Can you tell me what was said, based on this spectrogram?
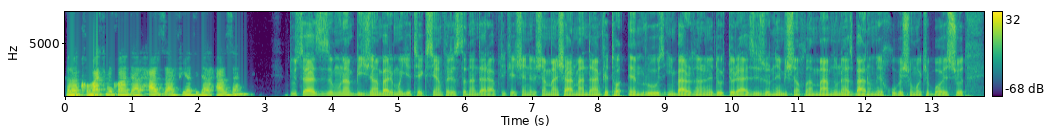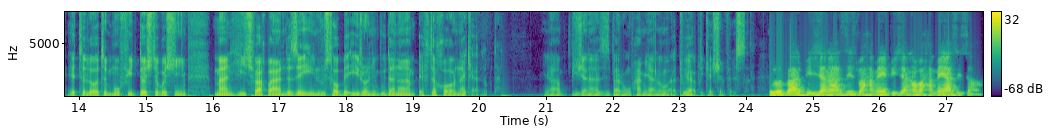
دارن کمک می‌کنن در هر ظرفیتی در هر زمینی دوست عزیزمونم بیژن برای ما یه تکسی هم فرستادن در اپلیکیشن نوشتم من شرمنده که تا امروز این برادران دکتر عزیز رو نمیشناختم. ممنون از برنامه خوب شما که باعث شد اطلاعات مفید داشته باشیم. من هیچ وقت به اندازه این روزها به ایرانی بودنم افتخار نکرده بودم. این هم بیژن عزیز برای همین الان توی اپلیکیشن فرستاده. درود بر بیژن عزیز و همه بیژن ها و همه عزیزان.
